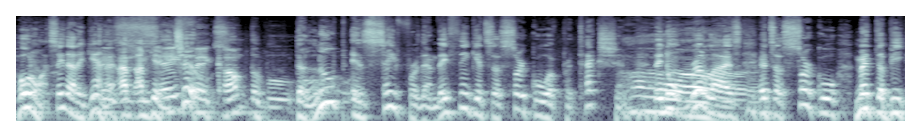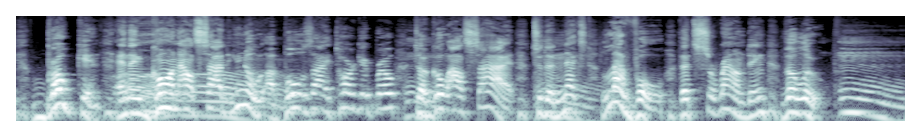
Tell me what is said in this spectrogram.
Hold on, say that again. It's I'm, I'm getting safe chills. and comfortable. The loop is safe for them. They think it's a circle of protection. They don't realize Oh. it's a circle meant to be broken and then gone outside. You know, a bullseye target, bro, to go outside to the next level that's surrounding the loop. Mm.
